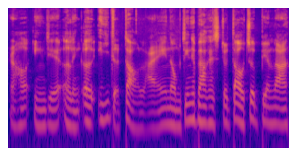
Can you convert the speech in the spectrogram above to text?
然后迎接二零二一的到来。那我们今天 podcast 就到这边啦，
